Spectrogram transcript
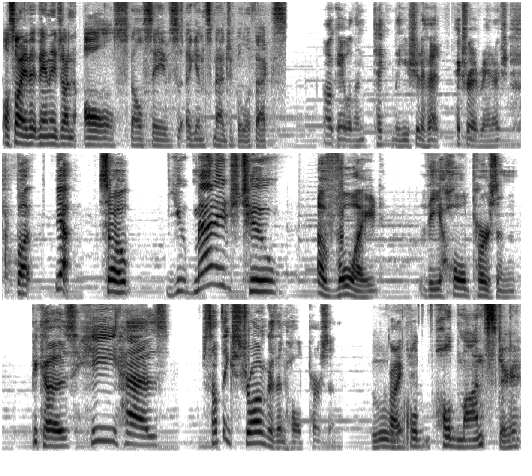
Also, I have advantage on all spell saves against magical effects. Okay, well then technically you should have had extra advantage. But yeah, so you managed to avoid the hold person because he has something stronger than hold person. Ooh, Right. hold hold monster.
